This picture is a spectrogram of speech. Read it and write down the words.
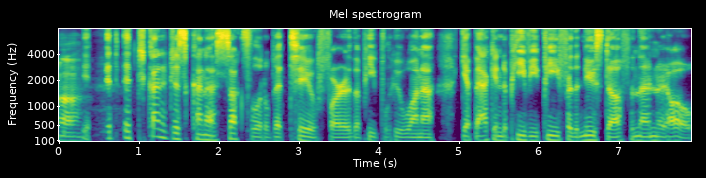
Uh, Yeah, it it kind of just kind of sucks a little bit too for the people who want to get back into PvP for the new stuff, and then oh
